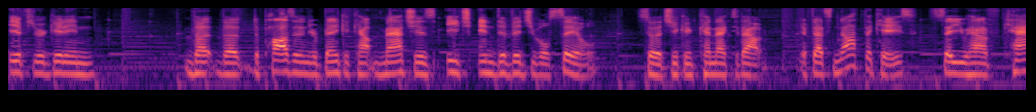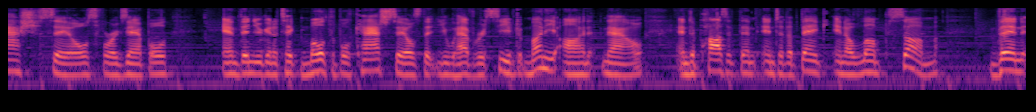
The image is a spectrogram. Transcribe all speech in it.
if you're getting the, the deposit in your bank account matches each individual sale so that you can connect it out. If that's not the case, say you have cash sales, for example, and then you're going to take multiple cash sales that you have received money on now and deposit them into the bank in a lump sum, then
